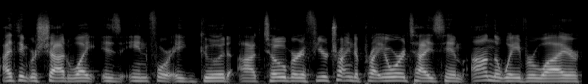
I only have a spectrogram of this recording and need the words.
I think Rachaad White is in for a good October. If you're trying to prioritize him on the waiver wire,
